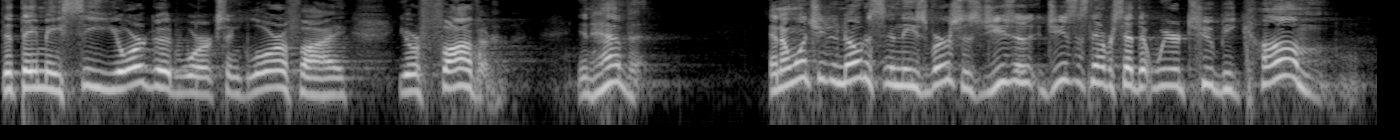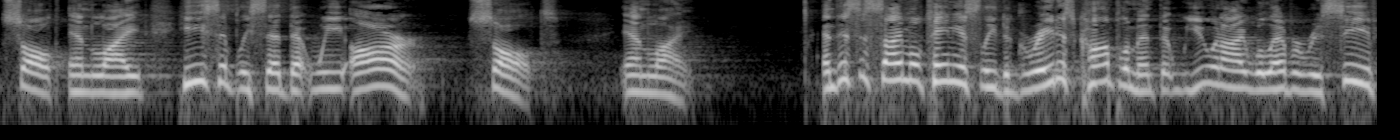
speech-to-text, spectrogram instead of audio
that they may see your good works and glorify your Father in heaven. And I want you to notice in these verses, Jesus, Jesus never said that we're to become salt and light. He simply said that we are salt and light. And this is simultaneously the greatest compliment that you and I will ever receive,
